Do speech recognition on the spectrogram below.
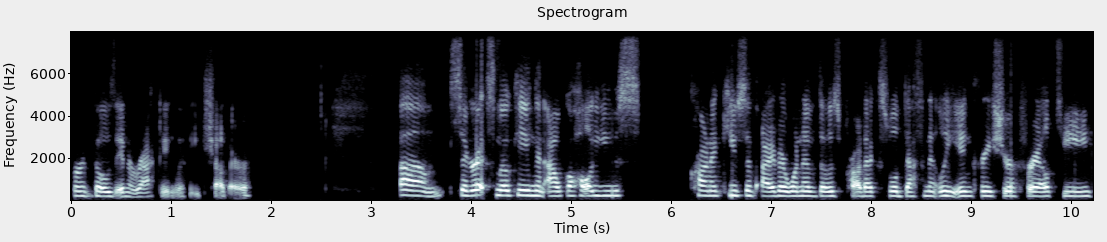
for those interacting with each other. Um, cigarette smoking and alcohol use chronic use of either one of those products will definitely increase your frailty.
